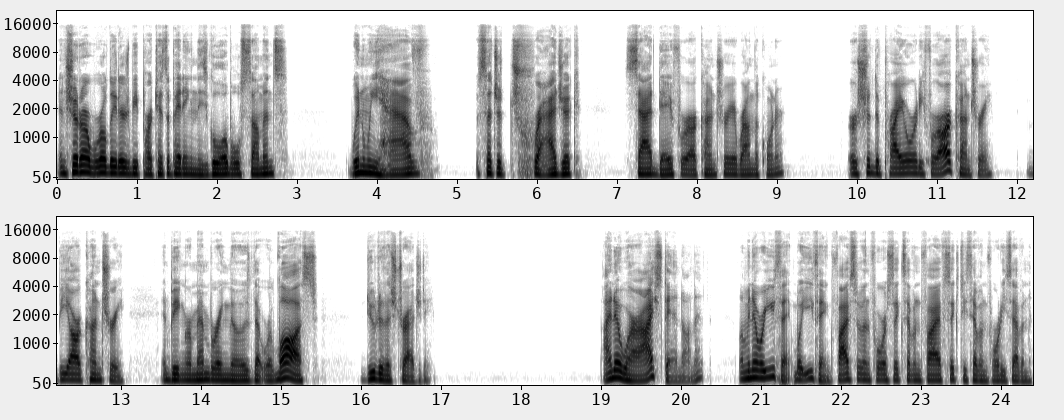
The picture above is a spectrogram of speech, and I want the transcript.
And should our world leaders be participating in these global summits when we have such a tragic, sad day for our country around the corner? Or should the priority for our country be our country and being remembering those that were lost due to this tragedy? I know where I stand on it. Let me know where you think. What you think? 574 675 6747.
